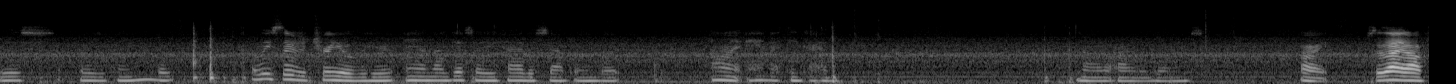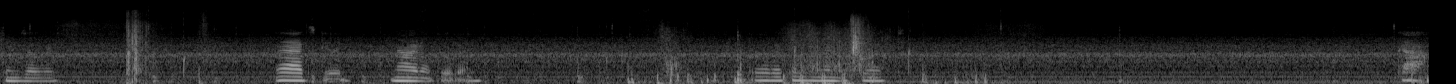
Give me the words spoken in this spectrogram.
this is a pain, but at least there's a tree over here, and I guess I had a sapling, but, uh, and I think I have... no, I don't have any guns. Alright, so that option's over. That's good. Now I don't feel bad. But I think I'm gonna collect. Gosh.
